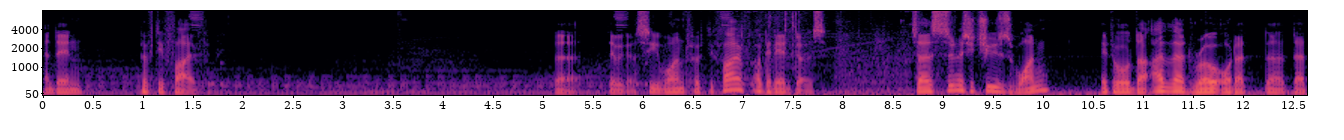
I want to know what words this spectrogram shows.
and then 55. Uh, there we go. C1, 55. Okay, there it goes. So as soon as you choose one, it will either that row or that uh, that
